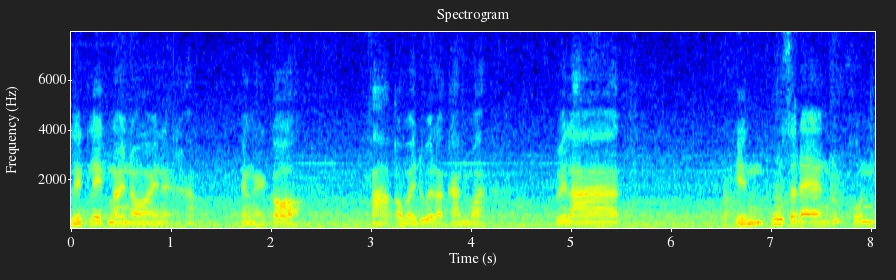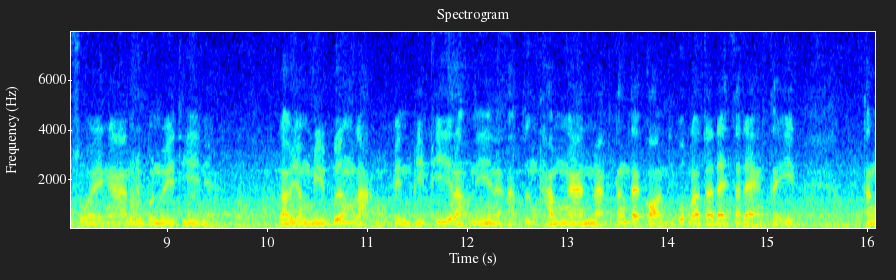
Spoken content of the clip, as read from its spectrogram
เล็กๆ น้อยๆนะครับ ยังไงก็ฝากเอาไว้ด้วยละกันว่า เวลาเห็นผู้แสดงทุกคนสวยงามอยู่บนเวทีเนี่ย เรายังมีเบื้องหลังเป็นพี่ๆเหล่านี้นะครับ ซึ่งทำงานหนักตั้งแต่ก่อนที่พวกเราจะได้แสดงแต่อีกทั้ง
